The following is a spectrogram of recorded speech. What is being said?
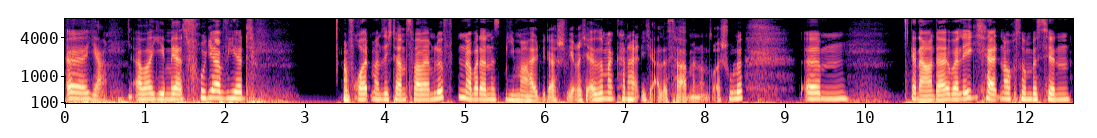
Äh, ja, aber je mehr es Frühjahr wird, dann freut man sich dann zwar beim Lüften, aber dann ist Beamer halt wieder schwierig. Also man kann halt nicht alles haben in unserer Schule. Ähm, Genau, da überlege ich halt noch so ein bisschen,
